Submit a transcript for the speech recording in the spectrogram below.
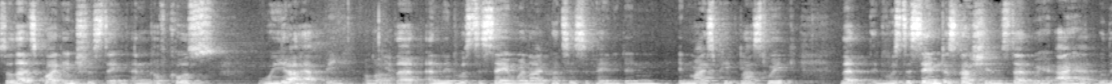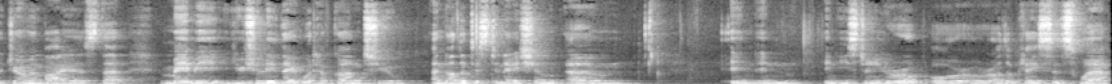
So that's quite interesting, and of course we are happy about Yeah. that. And it was the same when I participated in in MySpeak last week. That it was the same discussions that we I had with the German buyers. That maybe usually they would have gone to another destination um, in, in, in Eastern Europe or, or other places where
